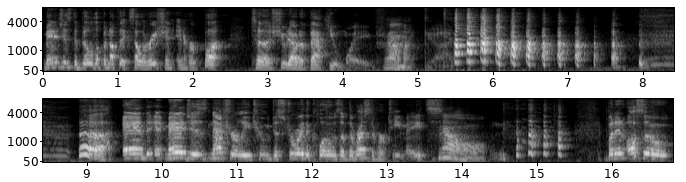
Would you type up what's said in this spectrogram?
manages to build up enough acceleration in her butt to shoot out a vacuum wave. Oh my god. Ugh. and it manages naturally to destroy the clothes of the rest of her teammates. no. But it also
